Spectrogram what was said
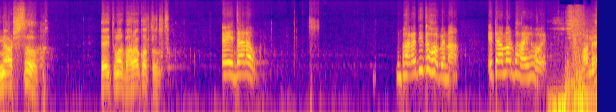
তুমি আসছো? এই তোমার ভাড়া কত? এই দাঁড়াও। ভাড়া দিতে হবে না। এটা আমার ভাই হয়। মানে?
